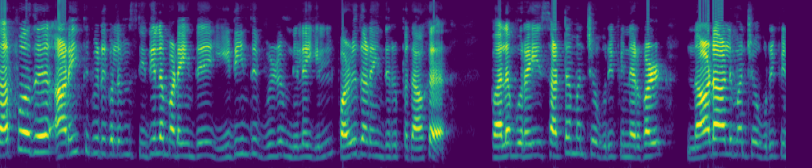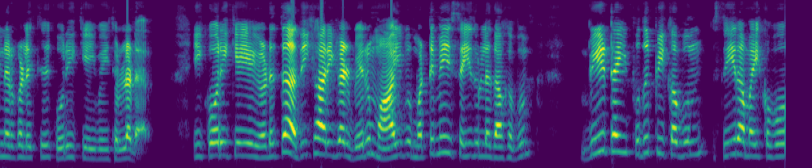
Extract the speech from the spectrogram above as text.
தற்போது அனைத்து வீடுகளும் சிதிலமடைந்து இடிந்து விழும் நிலையில் பழுதடைந்திருப்பதாக பலமுறை சட்டமன்ற உறுப்பினர்கள் நாடாளுமன்ற உறுப்பினர்களுக்கு கோரிக்கை வைத்துள்ளனர். இக்கோரிக்கையை அடுத்து அதிகாரிகள் வெறும் ஆய்வு மட்டுமே செய்துள்ளதாகவும் வீட்டை புதுப்பிக்கவும் சீரமைக்கவோ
